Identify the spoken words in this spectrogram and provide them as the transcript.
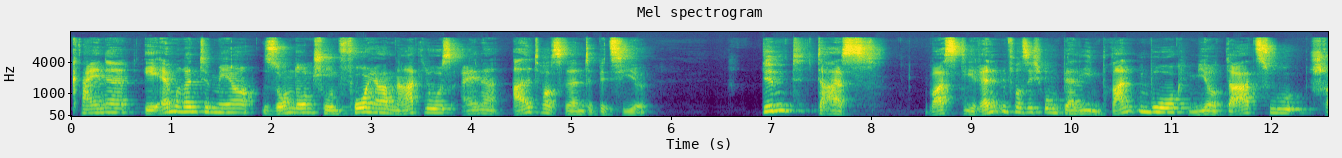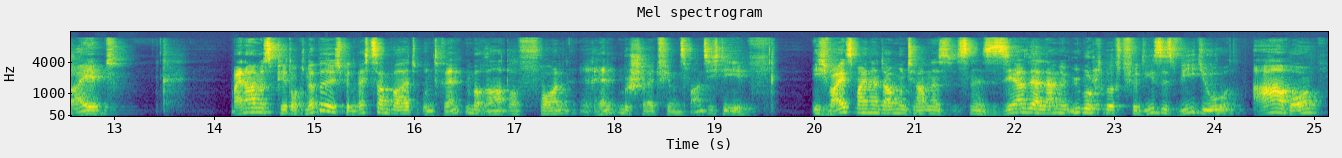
keine EM-Rente mehr, sondern schon vorher nahtlos eine Altersrente beziehe. Stimmt das, was die Rentenversicherung Berlin-Brandenburg mir dazu schreibt? Mein Name ist Peter Knöppel, ich bin Rechtsanwalt und Rentenberater von Rentenbescheid24.de. Ich weiß, meine Damen und Herren, das ist eine sehr, sehr lange Überschrift für dieses Video, aber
